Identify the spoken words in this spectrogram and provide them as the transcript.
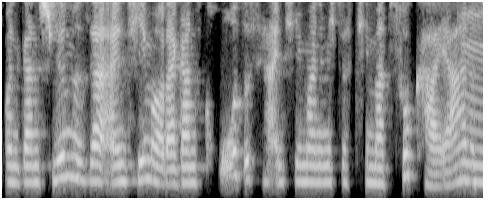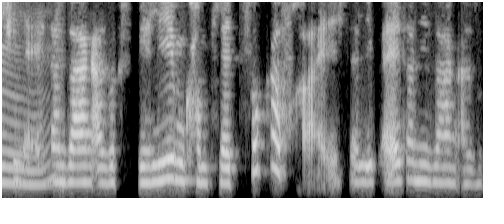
Und ganz schlimm ist ja ein Thema oder ganz groß ist ja ein Thema, nämlich das Thema Zucker, ja, dass viele mhm. Eltern sagen, also wir leben komplett zuckerfrei. Ich erlebe Eltern, die sagen, also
